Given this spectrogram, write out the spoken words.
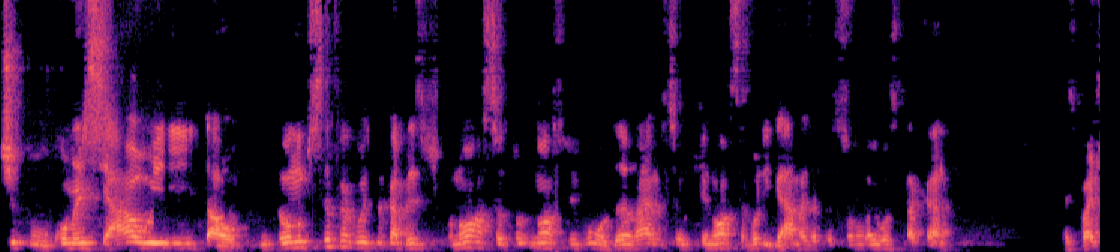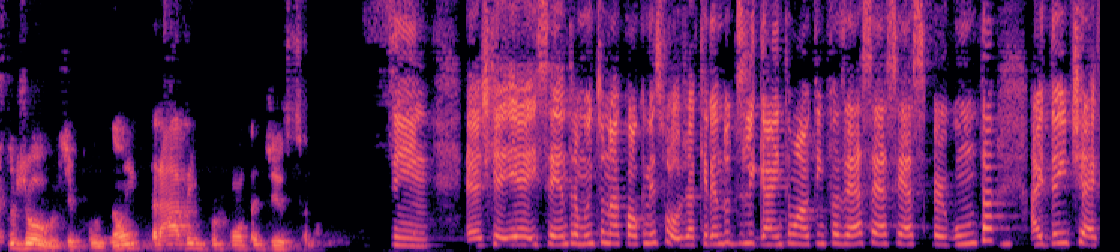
tipo, comercial e, tal. Então não precisa ficar com isso na cabeça, tipo, nossa, eu tô, nossa, tô incomodando, ah, não sei o que, nossa, vou ligar, mas a pessoa não vai gostar, cara. Faz parte do jogo, tipo, não travem por conta disso, né? Sim, eu acho que aí, você entra muito na qual que nem você falou, já querendo desligar, então ah, eu tenho que fazer essa, essa, essa pergunta, aí tem check,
